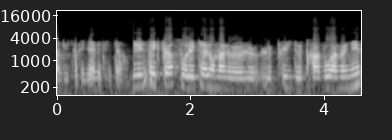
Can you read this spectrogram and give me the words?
industriels, etc. Les secteurs sur lesquels on a le, plus de travaux à mener,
